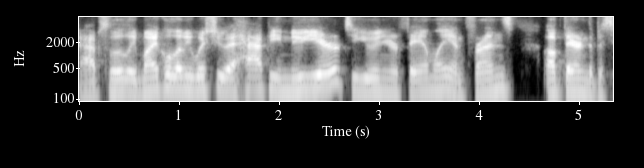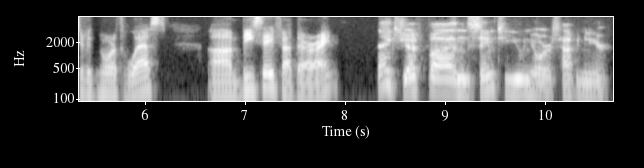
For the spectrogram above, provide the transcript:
Absolutely, Michael. Let me wish you a happy New Year to you and your family and friends up there in the Pacific Northwest. Um, be safe out there, all right? Thanks, Jeff. Uh, and same to you and yours. Happy New Year.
